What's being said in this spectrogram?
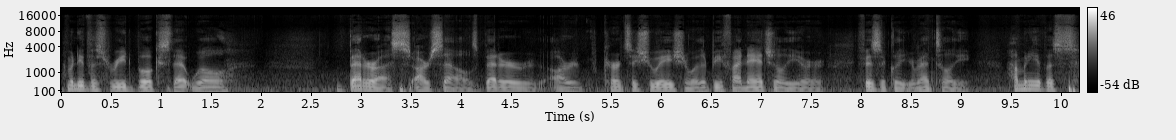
how many of us read books that will better us ourselves, better our current situation, whether it be financially or physically or mentally? How many of us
